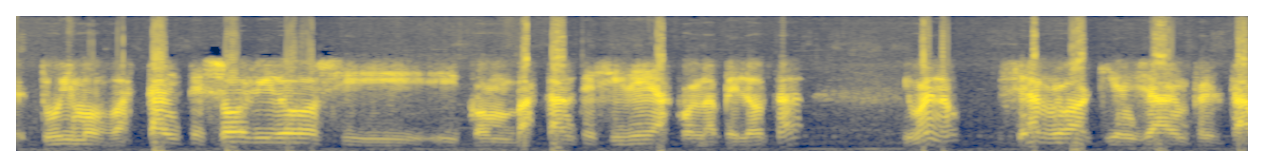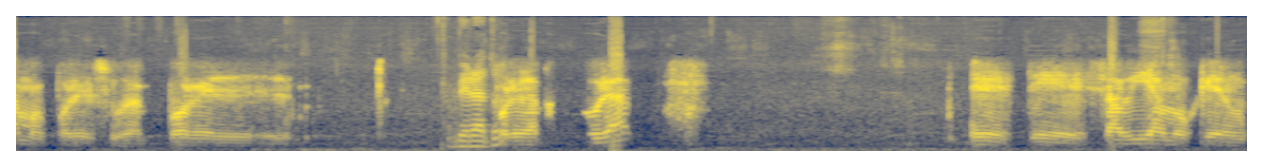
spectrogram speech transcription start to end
estuvimos bastante sólidos y, con bastantes ideas con la pelota. Y bueno, Cerro a quien ya enfrentamos por el por el por la apertura, este, sabíamos que era un,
